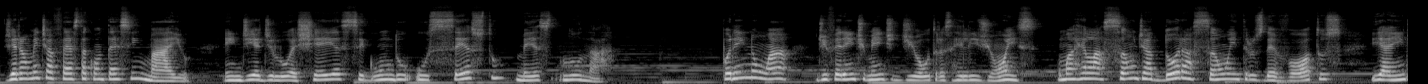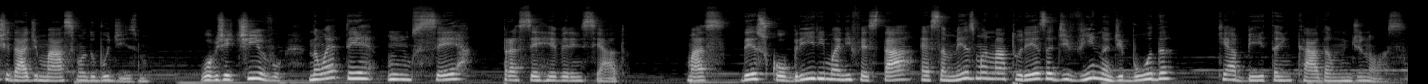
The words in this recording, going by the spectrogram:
Geralmente a festa acontece em maio, em dia de lua cheia, segundo o sexto mês lunar. Porém, não há, diferentemente de outras religiões, uma relação de adoração entre os devotos e a entidade máxima do budismo. O objetivo não é ter um ser para ser reverenciado, mas descobrir e manifestar essa mesma natureza divina de Buda que habita em cada um de nós.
